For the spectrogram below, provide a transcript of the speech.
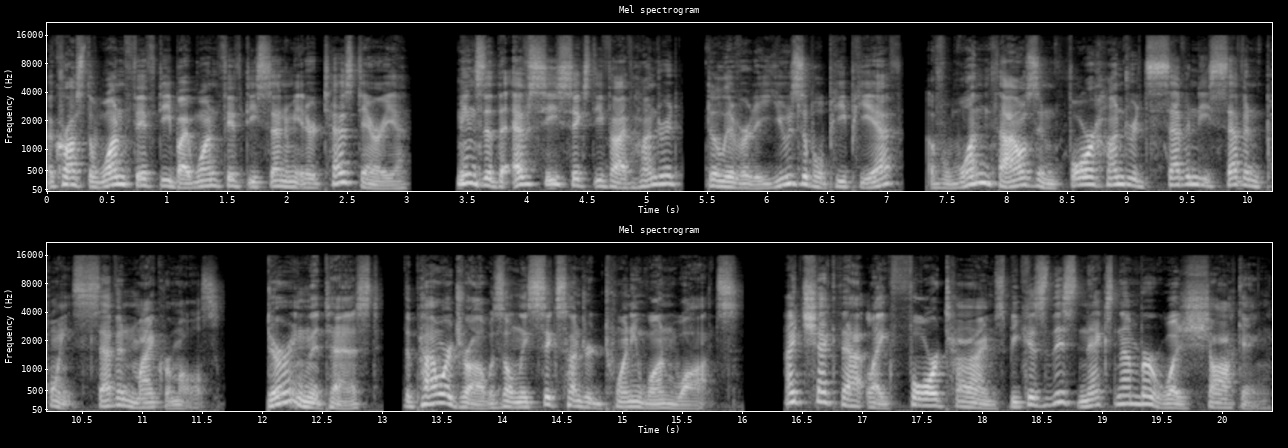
across the 150 by 150 centimeter test area, means that the FC6500 delivered a usable ppf of 1,477.7 micromoles. During the test, the power draw was only 621 watts. I checked that like four times because this next number was shocking.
